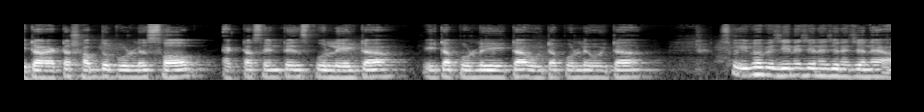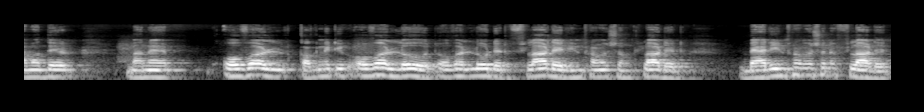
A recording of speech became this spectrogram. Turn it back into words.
এটার একটা শব্দ পড়লে সব, একটা সেন্টেন্স পড়লে এইটা এইটা পড়লে এইটা, ওইটা পড়লে ওইটা। সো এইভাবে জেনে জেনে জেনে জেনে আমাদের মানে over cognitive overload overloaded flooded information flooded bad ইনফরমেশনে ফ্লাডেড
